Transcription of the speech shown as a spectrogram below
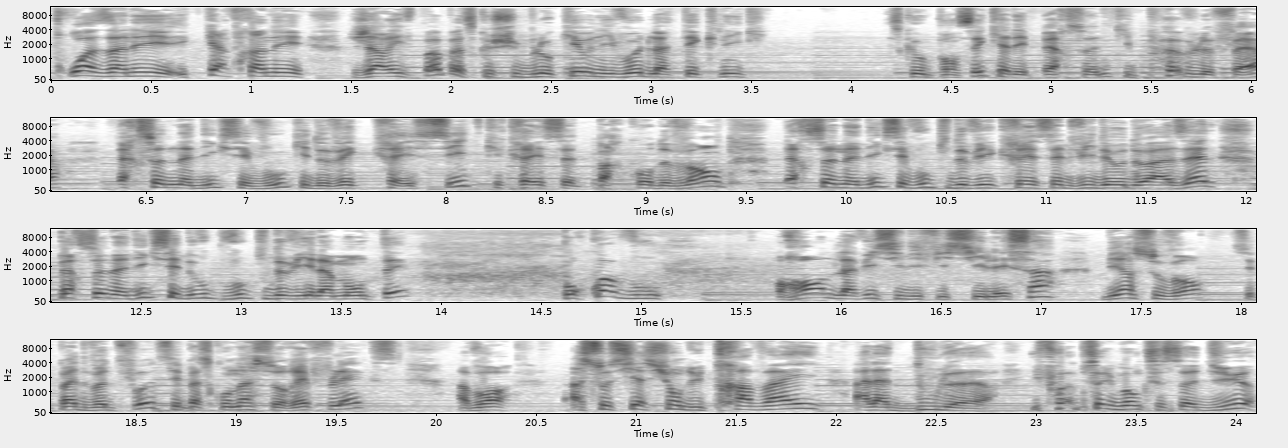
trois années et quatre années, j'arrive pas parce que je suis bloqué au niveau de la technique. Est-ce que vous pensez qu'il y a des personnes qui peuvent le faire? Personne n'a dit que c'est vous qui devez créer ce site, qui créer ce parcours de vente. Personne n'a dit que c'est vous qui deviez créer cette vidéo de A à Z. Personne n'a dit que c'est vous qui deviez la monter. Pourquoi vous rendre la vie si difficile. Et ça, bien souvent, c'est pas de votre faute, c'est parce qu'on a ce réflexe, avoir association du travail à la douleur. Il faut absolument que ce soit dur,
